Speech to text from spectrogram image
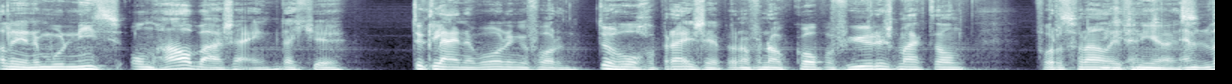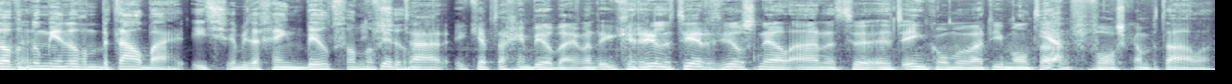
Alleen het moet niet onhaalbaar zijn dat je te kleine woningen voor een te hoge prijs hebt. En of het nou koop of huur is, maakt dan voor het verhaal even niet uit. En wat noem je nog een betaalbaar iets? Heb je daar geen beeld van of ik, zo? heb daar, ik heb daar geen beeld bij, want ik relateer het heel snel aan het, eh, het inkomen wat iemand dan vervolgens kan betalen.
